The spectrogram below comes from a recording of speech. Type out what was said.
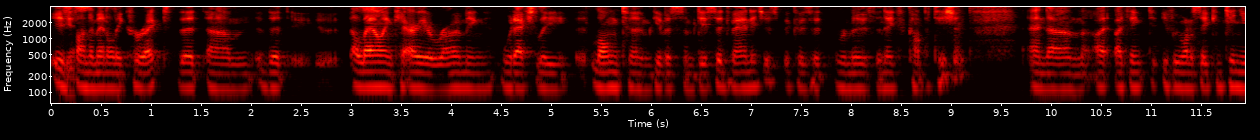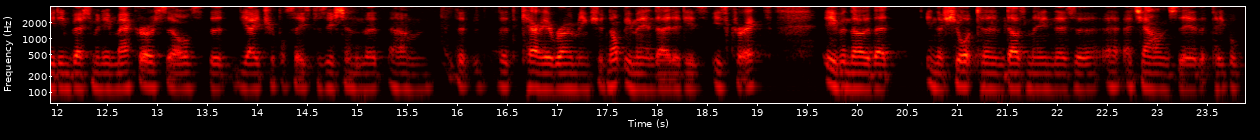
is yes. fundamentally correct. That um, that allowing carrier roaming would actually long term give us some disadvantages because it removes the need for competition. And um, I, I, think if we want to see continued investment in macro cells, that the ACCC's position that, um, that that carrier roaming should not be mandated is is correct, even though that in the short term does mean there's a, a challenge there that people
